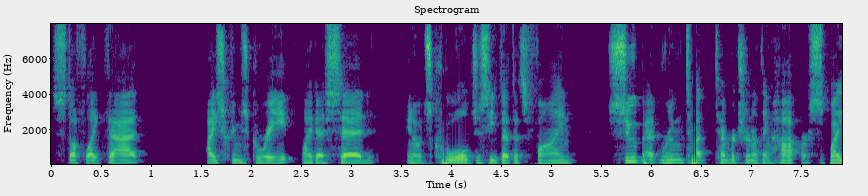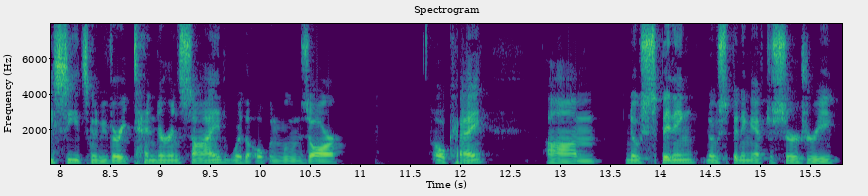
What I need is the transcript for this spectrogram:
stuff like that. Ice cream's great. Like I said, you know, it's cool. Just eat that. That's fine. Soup at room t- temperature, nothing hot or spicy. It's going to be very tender inside where the open wounds are. Okay. Um, no spitting, no spitting after surgery.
